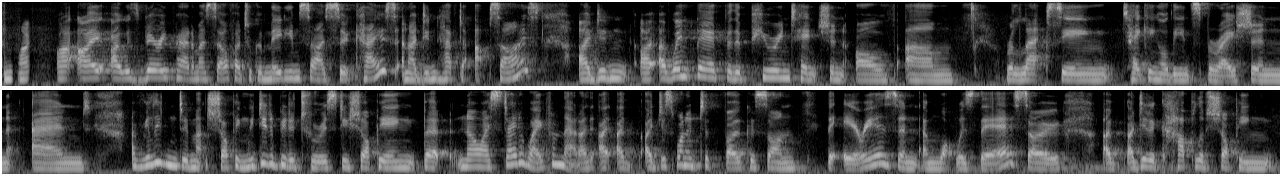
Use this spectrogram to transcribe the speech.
I, I, I, was very proud of myself. I took a medium sized suitcase and I didn't have to upsize. I didn't, I, I went there for the pure intention of. Um, relaxing, taking all the inspiration. And I really didn't do much shopping. We did a bit of touristy shopping, but no, I stayed away from that. I, I, I just wanted to focus on the areas and, and what was there. So I, I did a couple of shopping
